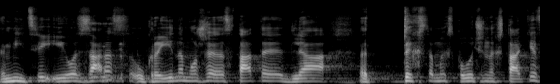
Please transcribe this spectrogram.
міці. І ось зараз Україна може стати для тих самих сполучених штатів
